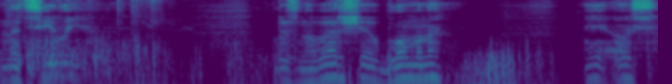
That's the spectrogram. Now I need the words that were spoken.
Не цілий, без наверші, обломане. І ось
